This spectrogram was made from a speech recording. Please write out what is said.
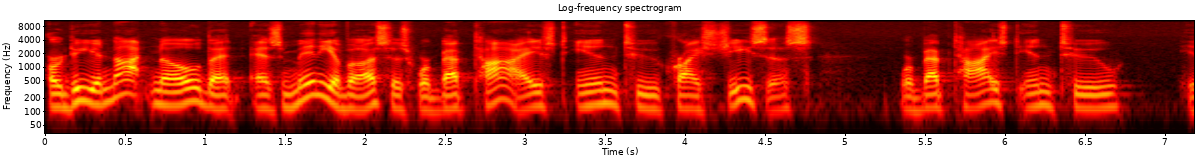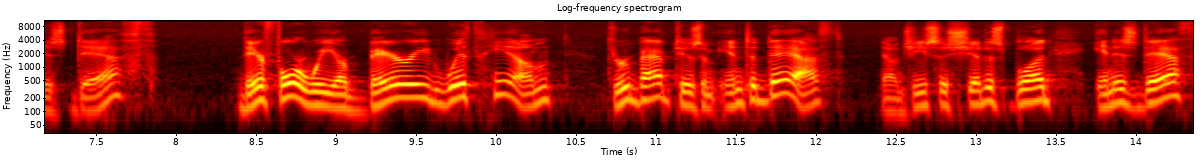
Or do you not know that as many of us as were baptized into Christ Jesus were baptized into His death? Therefore, we are buried with Him through baptism into death. Now, Jesus shed His blood in His death.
